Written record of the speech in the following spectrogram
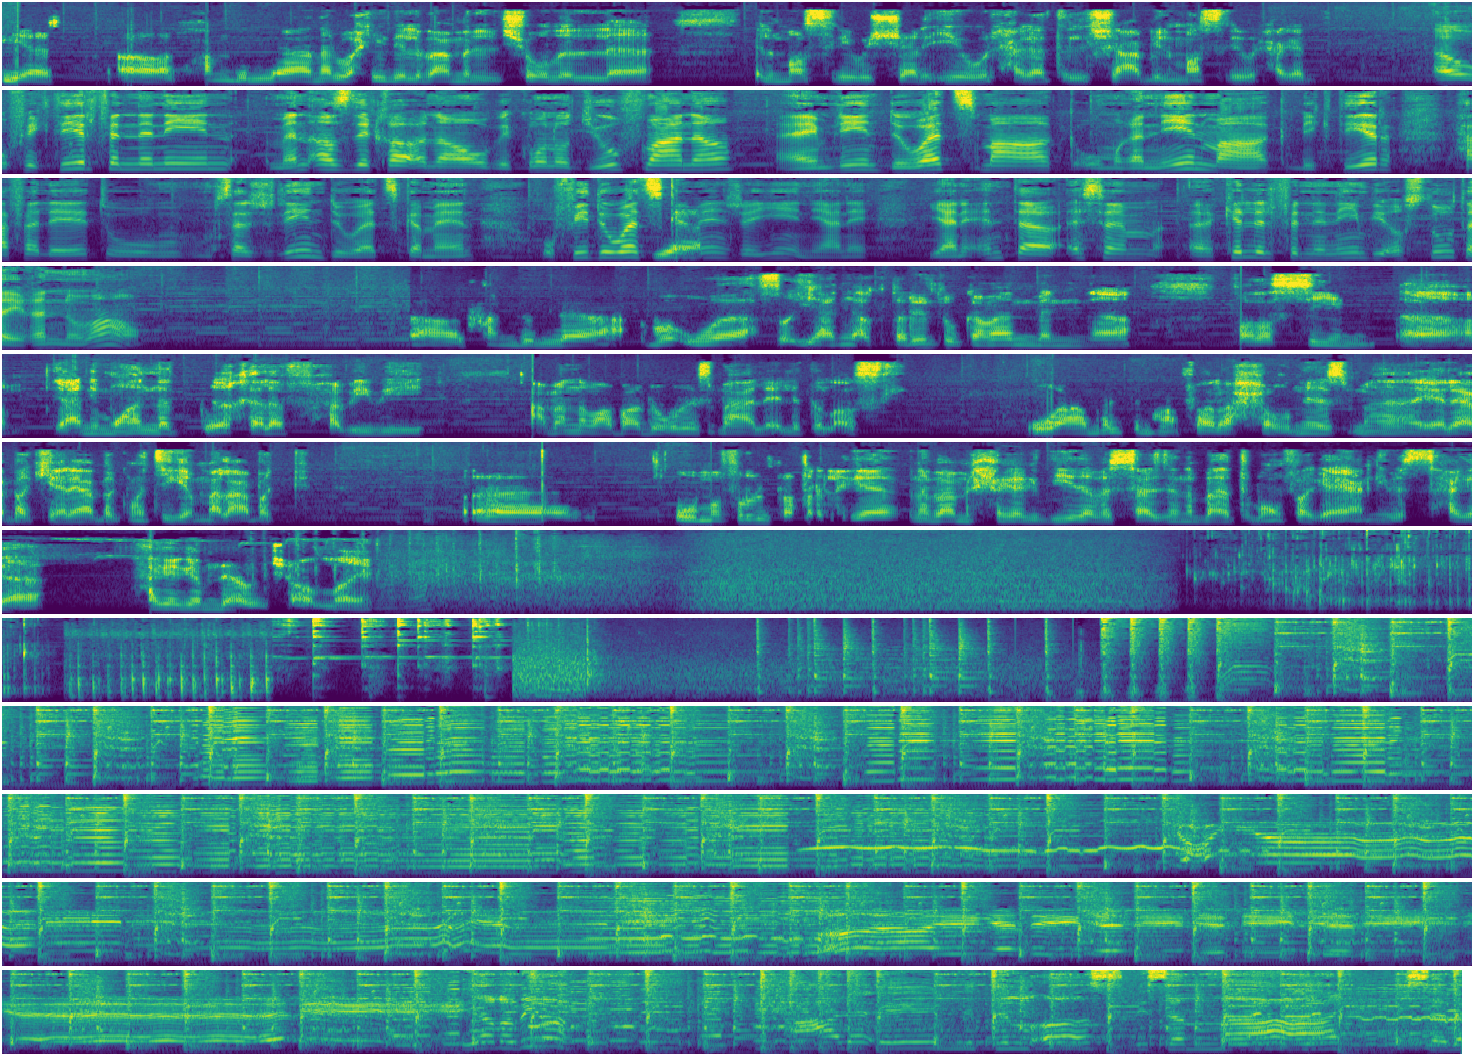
yes آه الحمد لله أنا الوحيد اللي بعمل الشغل المصري والشرقي والحاجات الشعبي المصري والحاجات دي. أو في كتير فنانين من أصدقائنا وبيكونوا ضيوف معنا عاملين duets معك ومغنيين معك بكتير حفلات ومسجلين duets كمان وفي duets yeah. كمان جايين. يعني يعني أنت اسم كل الفنانين بقصدوتا يغنوا معه. آه الحمد لله. ويعني اكترته كمان من فلسطين آه يعني مهند خلف حبيبي. عملنا مع بعض أغنية اسمها على قلة الأصل. وعملت مع فرح أغنية اسمها يا لعبك يا لعبك ما تيجي أما لعبك. آه ومفروض الفترة اللي جاية أنا بعمل حاجة جديدة بس عايزينها بقى تبقى مفاجأة يعني. بس حاجة حاجة جامدة قوي إن شاء الله يعني.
